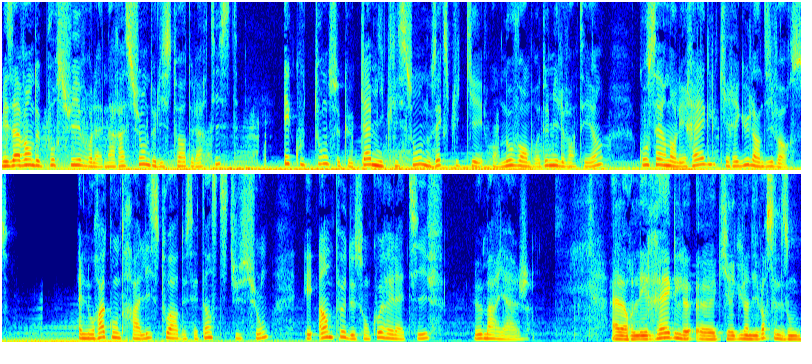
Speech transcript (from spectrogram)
Mais avant de poursuivre la narration de l'histoire de l'artiste, écoutons ce que Camille Clisson nous expliquait en novembre 2021 concernant les règles qui régulent un divorce. Elle nous racontera l'histoire de cette institution et un peu de son corrélatif, le mariage. Alors les règles euh, qui régulent un divorce, elles ont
